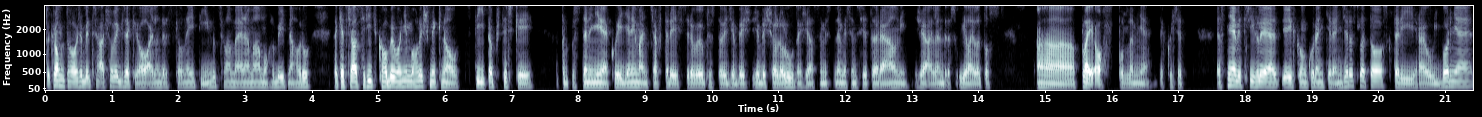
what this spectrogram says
to krom toho, že by třeba člověk řekl, jo, Islanders silný tým, docela jména má, mohl být nahoru, tak je třeba si říct, koho by oni mohli šmiknout z té top 4. A tam prostě není jako jediný mančav, který si dovedu představit, že by, že by šel dolů, takže já si mysl, nemyslím si, že to je reálný, že Islanders udělají letos uh, playoff, podle mě. Jakože jasně vystříhli je jejich konkurenti Rangers letos, který hrajou výborně,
